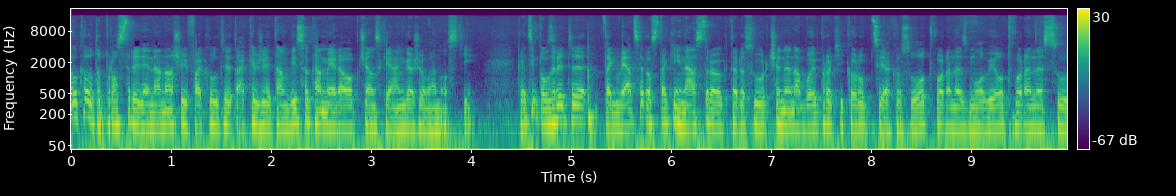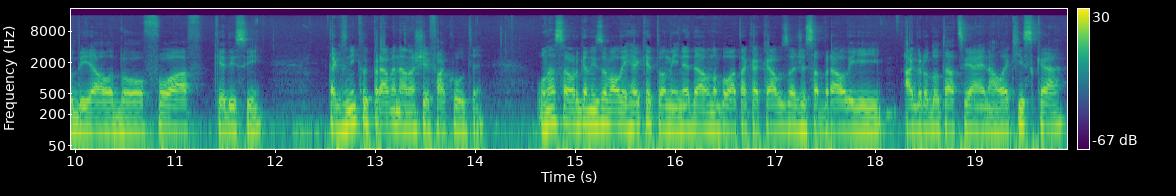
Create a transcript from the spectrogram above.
celkovo to prostredie na našej fakulte je také, že je tam vysoká miera občianskej angažovanosti. Keď si pozriete, tak viacero z takých nástrojov, ktoré sú určené na boj proti korupcii, ako sú otvorené zmluvy, otvorené súdy alebo FOAF kedysi, tak vznikli práve na našej fakulte. U nás sa organizovali heketony, nedávno bola taká kauza, že sa brali agrodotácia aj na letiska,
